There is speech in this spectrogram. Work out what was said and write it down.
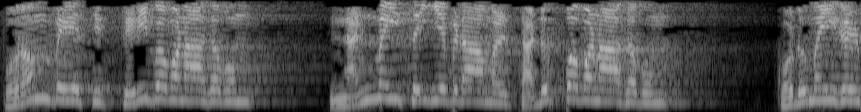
புறம் பேசி திரிபவனாகவும் நன்மை செய்ய விடாமல் தடுப்பவனாகவும் கொடுமைகள்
